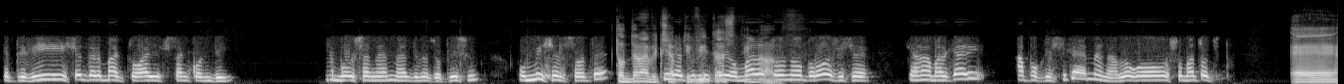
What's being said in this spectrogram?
Επειδή η center back το Άγιεξ ήταν κοντή, δεν μπορούσαν να με αντιμετωπίσουν. Ο Μίχελ τότε τον τράβηξε από τη Β' στην ομάδα, τον προώθησε για να μαρκάρει αποκλειστικά εμένα λόγω σωματότυπου. Ε,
